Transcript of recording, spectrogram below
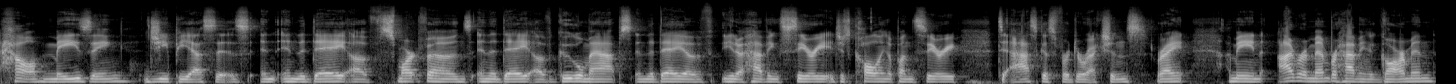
how amazing GPS is in, in the day of smartphones, in the day of Google Maps, in the day of you know having Siri, just calling upon Siri to ask us for directions, right? I mean, I remember having a Garmin,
